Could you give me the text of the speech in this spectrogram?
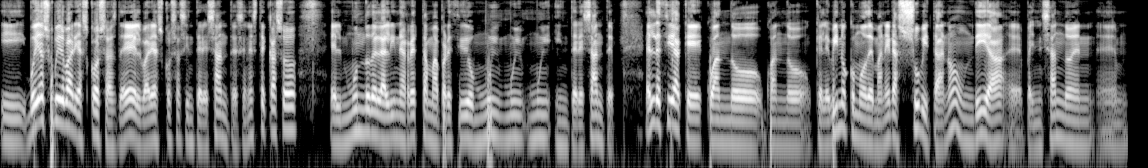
Y voy a subir varias cosas de él, varias cosas interesantes. En este caso, el mundo de la línea recta me ha parecido muy, muy, muy interesante. Él decía que cuando, cuando que le vino como de manera súbita, ¿no? Un día, eh, pensando en en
